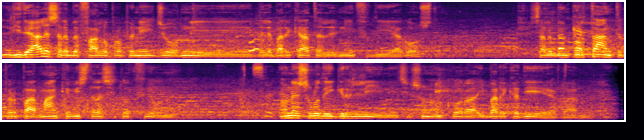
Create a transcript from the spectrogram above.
L'ideale sarebbe farlo proprio nei giorni delle barricate all'inizio di agosto. Sarebbe importante per Parma, anche vista la situazione. Non è solo dei grillini, ci sono ancora i barricadieri a Parma.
